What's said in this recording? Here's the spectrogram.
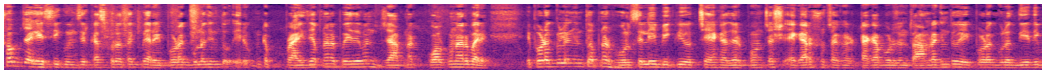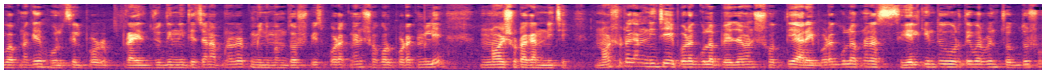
সব জায়গায় সিকুয়েন্সের কাজ করা থাকবে। আর এই প্রোডাক্টগুলো কিন্তু এরকম একটা প্রাইজে আপনারা পেয়ে যাবেন যা আপনার কল্পনার বাইরে। এই প্রোডাক্টগুলো কিন্তু আপনার হোলসেলেই বিক্রি হচ্ছে এক হাজার পঞ্চাশ, এগারোশো টাকা পর্যন্ত। আমরা কিন্তু এই প্রোডাক্টগুলো দিয়ে দিব আপনাকে হোলসেল প্রাইস যদি নিতে চান আপনারা মিনিমাম দশ পিস প্রোডাক্ট নেন, সকল প্রোডাক্ট মিলিয়ে নয়শো টাকার নিচে। নয়শো টাকার নিচে এই প্রোডাক্টগুলো পেয়ে যাবেন সত্যি। আর এই প্রোডাক্টগুলো আপনারা সেল কিন্তু করতে পারবেন চোদ্দোশো,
